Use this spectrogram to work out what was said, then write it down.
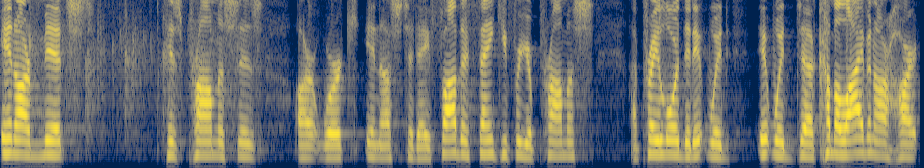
in our midst? His promises are at work in us today. Father, thank you for your promise. I pray, Lord, that it would, it would uh, come alive in our heart.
